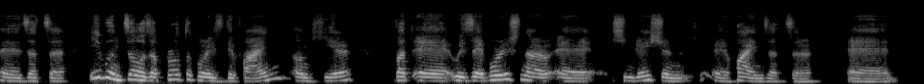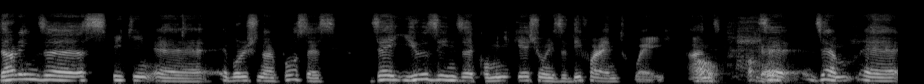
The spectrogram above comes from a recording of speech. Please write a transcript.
uh, that even though the protocol is defined on here, but with the evolutionary simulation finds that. Uh, during the speaking uh, evolutionary process, they using the communication is a different way. And oh, okay. there uh,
